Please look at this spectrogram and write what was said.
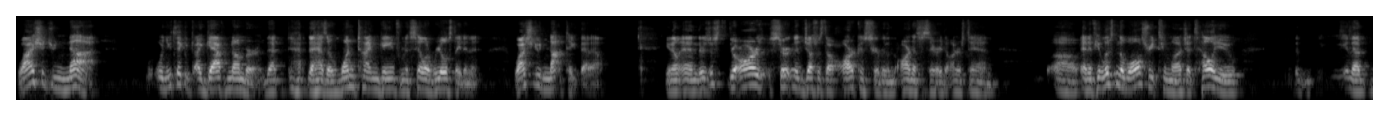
Why should you not? When you take a, GAAP number that that has a one-time gain from a sale of real estate in it, why should you not take that out? you know and there's just there are certain adjustments that are conservative and are necessary to understand uh, and if you listen to wall street too much i tell you that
